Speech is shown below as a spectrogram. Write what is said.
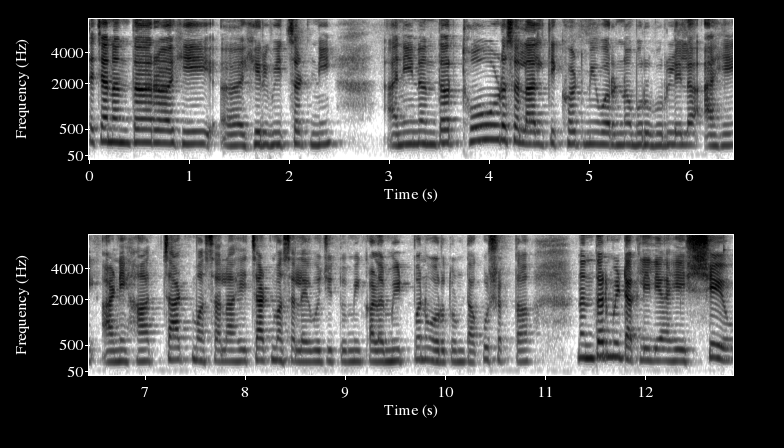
त्याच्यानंतर ही हिरवी चटणी आणि नंतर थोडंसं लाल तिखट मी वरनं भुरभुरलेलं आहे आणि हा चाट मसाला आहे. चाट मसाल्याऐवजी तुम्ही काळं मीठ पण वरतून टाकू शकता. नंतर मी टाकलेली आहे शेव.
